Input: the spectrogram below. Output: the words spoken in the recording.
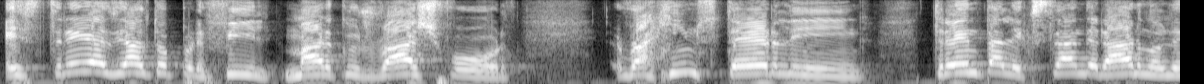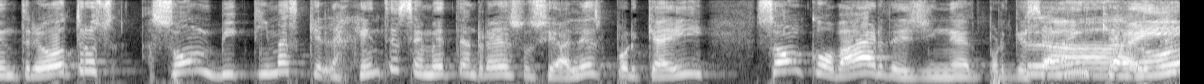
estrellas de alto perfil, Marcus Rashford, Raheem Sterling, Trent Alexander Arnold, entre otros, son víctimas que la gente se mete en redes sociales porque ahí son cobardes, Ginette, porque saben que ahí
